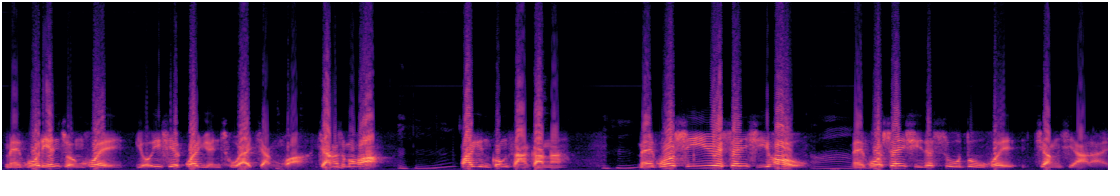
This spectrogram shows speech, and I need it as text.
美国联准会有一些官员出来讲话，讲了什么话？欢迎攻沙钢啊！美国十一月升息后，美国升息的速度会降下来。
